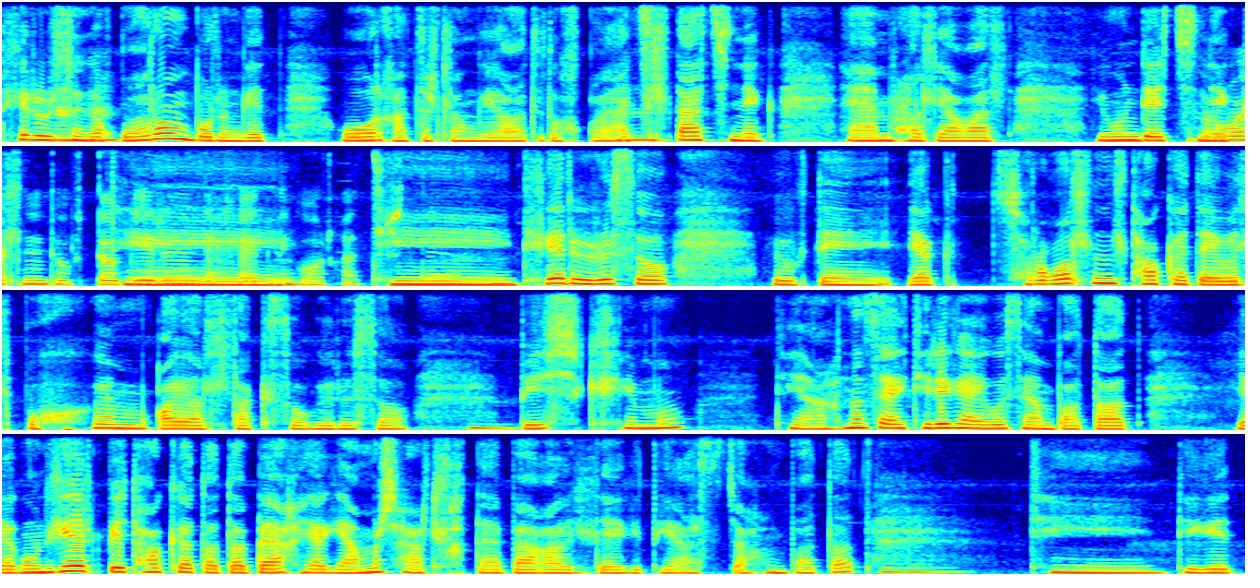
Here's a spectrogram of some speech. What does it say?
Тэгэхээр ерөөс ингээд гурван бүр ингээд өөр газар л ингээд яваад байгаа байхгүй. Ажилдаа ч нэг амар хол яваал юундээ ч нэг сургуулийн төвдөө гэр нь дахиад нэг уургаад тийм. Тэгэхээр ерөөсөө юу гэдэг яг сургууль нь Токиод байвал бүх юм гоё боллоо гэсэн үг ерөөсөө биш гэх юм уу. Тийм анханасаа яг тэрийг аягүй сайн бодоод яг үнэхээр би Токиод одоо байх яг ямар шаардлагатай байгаа вэ гэдгийг бас жоохон бодоод. Тийм тэгээд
